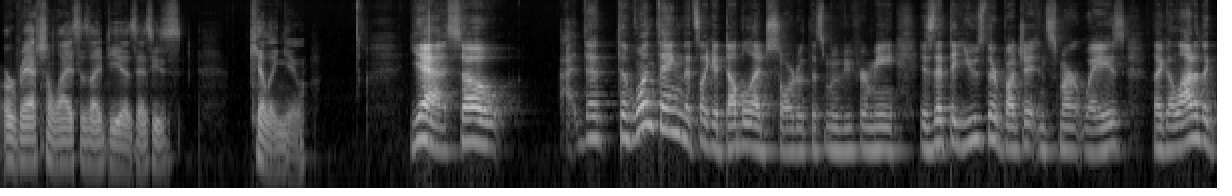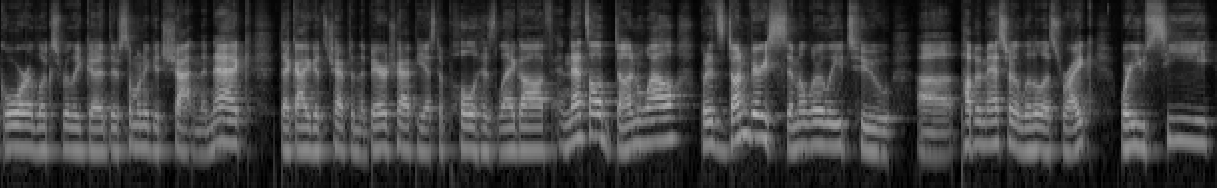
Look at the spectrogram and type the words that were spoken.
or rationalize his ideas as he's killing you. Yeah, so the the one thing that's like a double-edged sword with this movie for me is that they use their budget in smart ways. Like a lot of the gore looks really good. There's someone who gets shot in the neck, that guy gets trapped in the bear trap, he has to pull his leg off, and that's all done well, but it's done very similarly to uh, Puppet Master Littlest Reich, where you see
